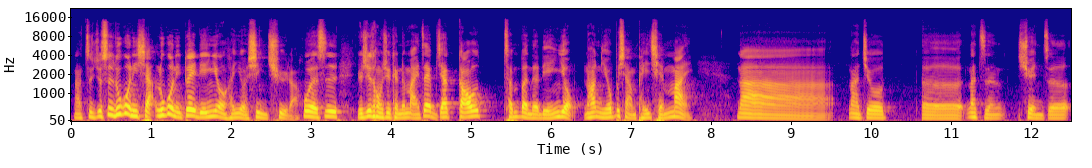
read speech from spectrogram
那这就是如果你想，如果你对联咏很有兴趣啦，或者是有些同学可能买在比较高成本的联咏，然后你又不想赔钱卖，那那就呃，那只能选择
